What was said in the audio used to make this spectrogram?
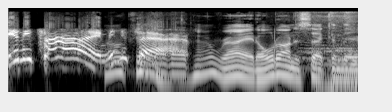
Anytime, anytime. Okay. All right. Hold on a second there.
